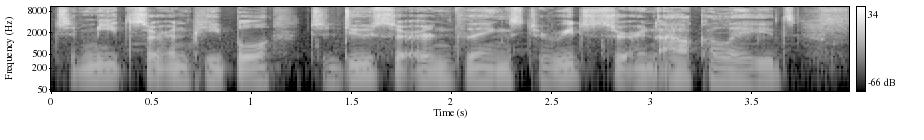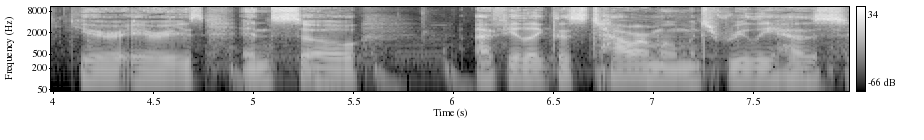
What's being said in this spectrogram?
to meet certain people to do certain things to reach certain accolades here aries. And so I feel like this tower moment really has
